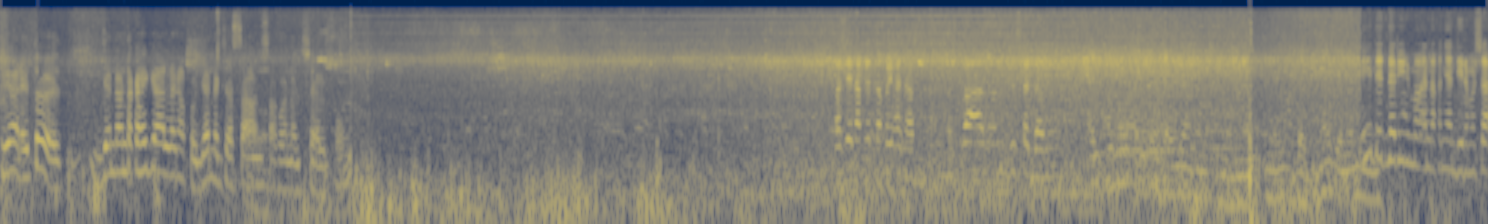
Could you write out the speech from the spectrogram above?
Yan, ito, dyan lang nakahiga lang ako. Dyan nagsasounds ako ng cellphone. Kasi nakita ko yung anak, nagpaano doon sa damo. Ay, na, ganun. Needed na rin yung mga anak niya, hindi naman sa,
